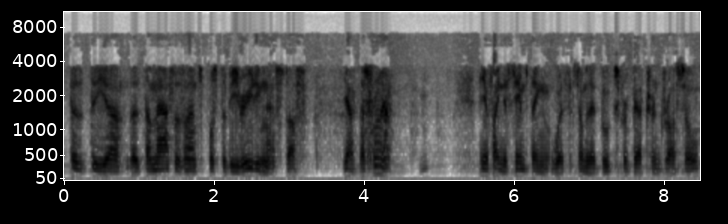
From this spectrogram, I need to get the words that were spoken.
because the, uh, the the masses aren't supposed to be reading that stuff. Yeah, that's right. And you'll find the same thing with some of the books for Bertrand Russell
